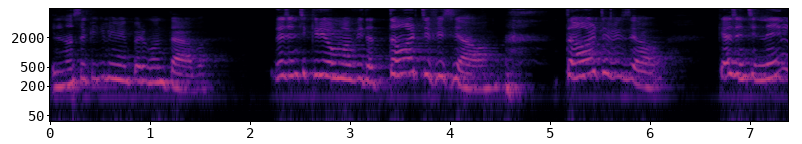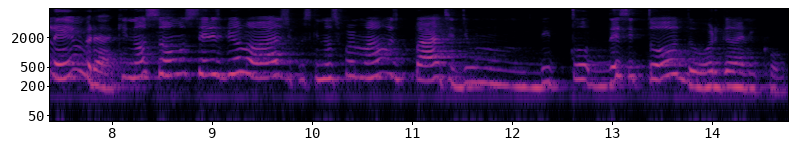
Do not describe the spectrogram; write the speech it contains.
Ele não sei o que que ele me perguntava. A gente criou uma vida tão artificial, tão artificial, que a gente nem lembra que nós somos seres biológicos, que nós formamos parte de um de to, desse todo orgânico.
